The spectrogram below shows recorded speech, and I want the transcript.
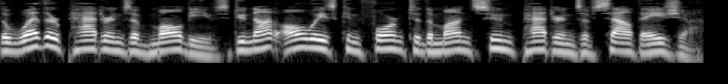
the weather patterns of Maldives do not always conform to the monsoon patterns of South Asia.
